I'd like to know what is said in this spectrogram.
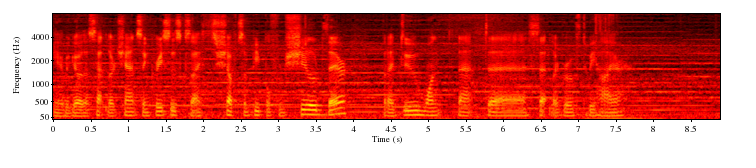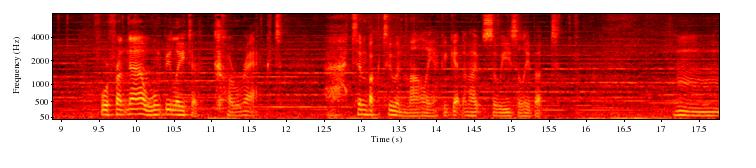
Here we go, the settler chance increases because I shoved some people from Shilb there, but I do want that uh, settler growth to be higher. Forefront now, won't be later. Correct. Timbuktu and Mali, I could get them out so easily, but... Hmm...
